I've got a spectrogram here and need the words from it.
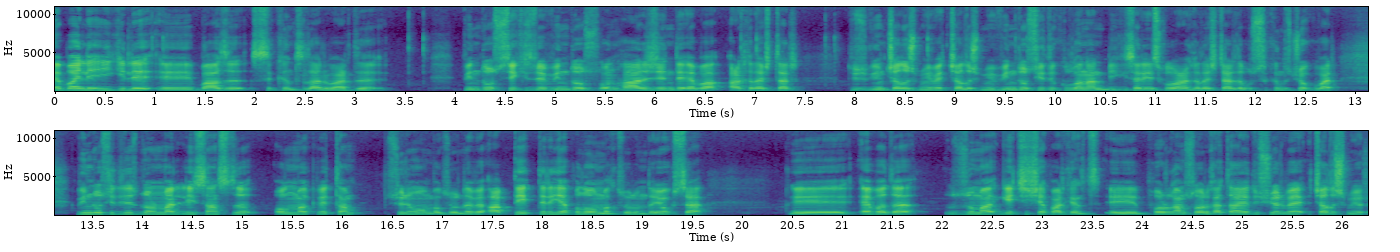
EBA ile ilgili e, bazı sıkıntılar vardı. Windows 8 ve Windows 10 haricinde EBA arkadaşlar düzgün çalışmıyor. Evet çalışmıyor. Windows 7 kullanan bilgisayar eski olan arkadaşlarda bu sıkıntı çok var. Windows 7'niz normal lisanslı olmak ve tam sürüm olmak zorunda ve update'leri yapılı olmak zorunda. Yoksa e, EBA'da Zoom'a geçiş yaparken e, program olarak hataya düşüyor ve çalışmıyor.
